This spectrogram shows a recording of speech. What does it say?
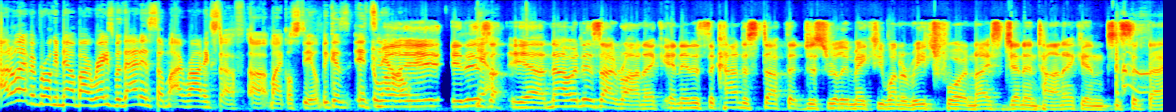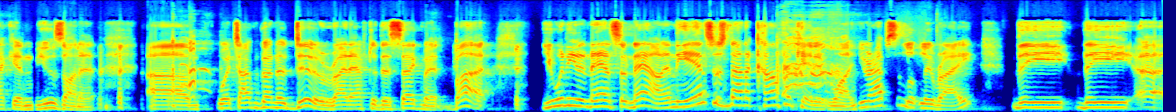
I don't have it broken down by race, but that is some ironic stuff, uh, Michael Steele, because it's well, now. It, it is, yeah. yeah, no, it is ironic. And it is the kind of stuff that just really makes you want to reach for a nice gin and tonic and just sit back and muse on it, um, which I'm going to do right after this segment. But you would need an answer now, and the answer is not a complicated one. You're absolutely right. the The uh,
